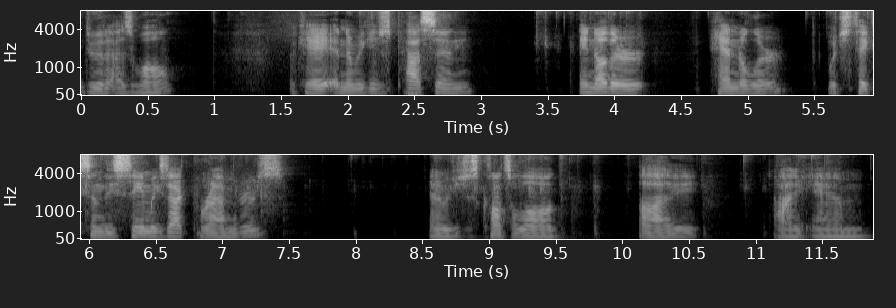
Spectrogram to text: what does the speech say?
do that as well. Okay, and then we can just pass in another handler, which takes in the same exact parameters. And we can just console log I I am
